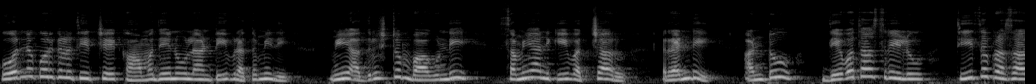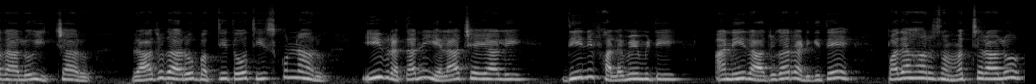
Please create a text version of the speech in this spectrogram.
కోరిన కోరికలు తీర్చే కామధేనువు లాంటి వ్రతం ఇది మీ అదృష్టం బాగుండి సమయానికి వచ్చారు. రండి అంటూ దేవతాస్త్రీలు తీర్థప్రసాదాలు ఇచ్చారు. రాజుగారు భక్తితో తీసుకున్నారు. ఈ వ్రతాన్ని ఎలా చేయాలి? దీని ఫలమేమిటి? అని రాజుగారు అడిగితే పదహారు సంవత్సరాలు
